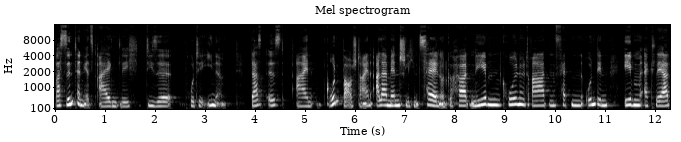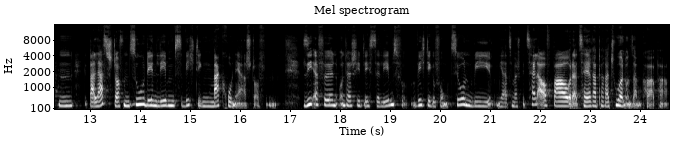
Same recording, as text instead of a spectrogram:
Was sind denn jetzt eigentlich diese Proteine? Das ist ein Grundbaustein aller menschlichen Zellen und gehört neben Kohlenhydraten, Fetten und den eben erklärten Ballaststoffen zu den lebenswichtigen Makronährstoffen. Sie erfüllen unterschiedlichste lebenswichtige Funktionen wie ja zum Beispiel Zellaufbau oder Zellreparatur in unserem Körper.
